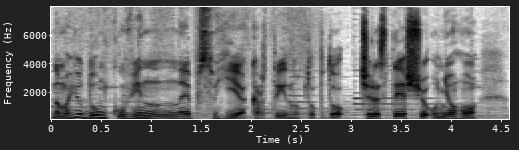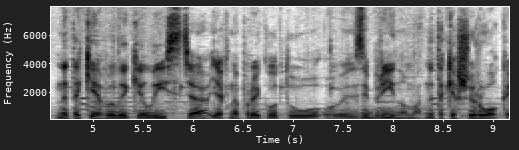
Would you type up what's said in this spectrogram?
На мою думку, він не псує картину. Тобто, через те, що у нього не таке велике листя, як, наприклад, у зібрінума, не таке широке,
